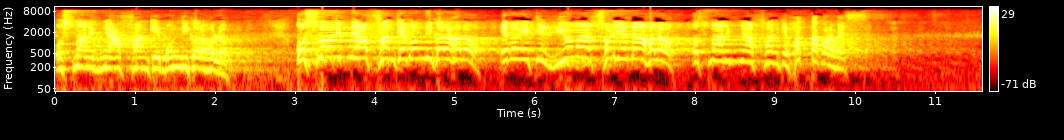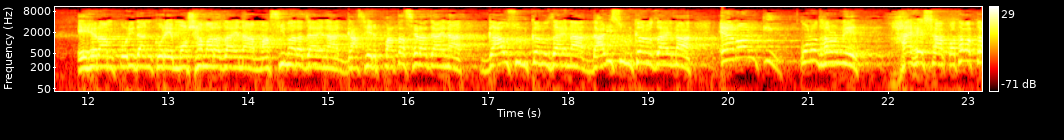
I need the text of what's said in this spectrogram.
ওসমান ইবনে আফফানকে বন্দি করা হলো। ওসমান ইবনে আফফানকে বন্দি করা হলো এবং একটি রিউমার ছড়িয়ে দেওয়া হলো। ওসমান ইবনে আফফানকে হত্যা করা হয়েছে। এহেরাম পরিধান করে মশা মারা যায় না, মাছি মারা যায় না, গাছের পাতা ছেঁড়া যায় না, গাও চুলকানো যায় না, দাড়ি চুলকানো যায় না এমন কি কোন ধরনের হাহেসা কথাবার্তা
